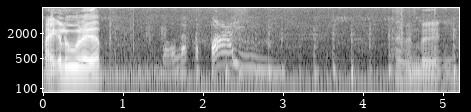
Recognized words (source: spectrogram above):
ไปก็รู้เลยครับบอกแล้วก็ไปถ้ามันเบื่ออย่างเงี้ย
